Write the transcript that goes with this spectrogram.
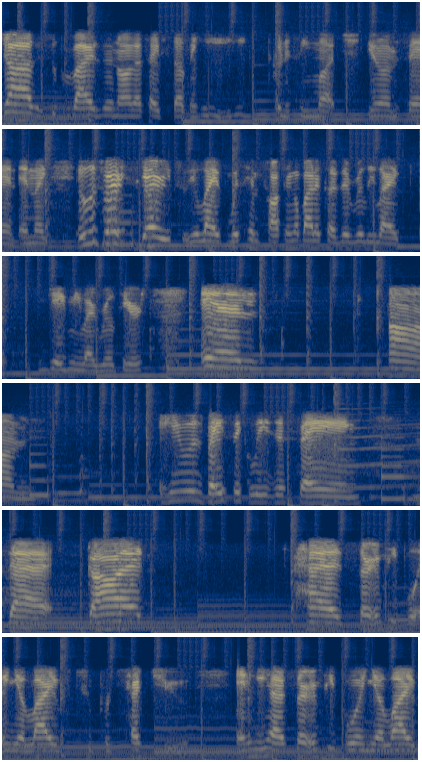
job his supervisor and all that type of stuff and he he couldn't see much you know what i'm saying? And like it was very scary to like with him talking about it because it really like gave me like real tears. And um he was basically just saying that god has certain people in your life to protect you, and He has certain people in your life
